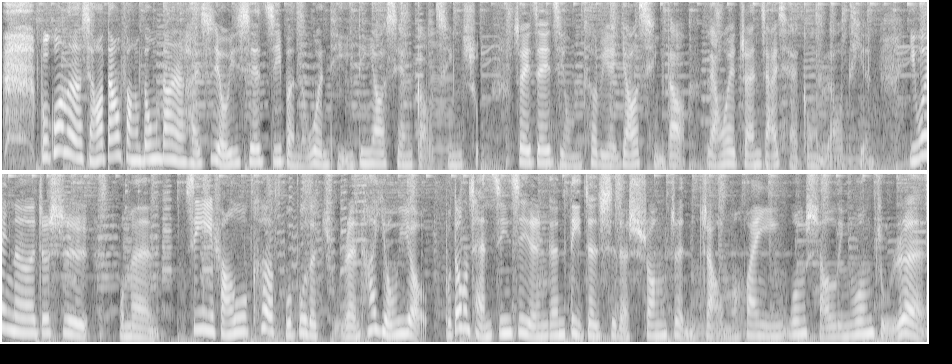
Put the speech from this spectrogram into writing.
不过呢，想要当房东，当然还是有一些基本的问题，一定要先搞清楚。所以这一集我们特别邀请到两位专家一起来跟我们聊天。一位呢，就是我们新义房屋客服部的主任，他拥有不动产经纪人跟地震师的双证照。我们欢迎翁韶林翁主任。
